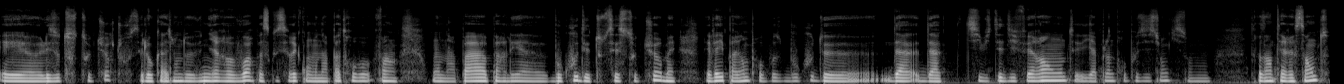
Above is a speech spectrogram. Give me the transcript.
et euh, les autres structures, je trouve c'est l'occasion de venir voir parce que c'est vrai qu'on n'a pas trop, enfin, on n'a pas parlé euh, beaucoup de toutes ces structures, mais l'éveil, par exemple, propose beaucoup de, d'activités différentes et il y a plein de propositions qui sont très intéressantes.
